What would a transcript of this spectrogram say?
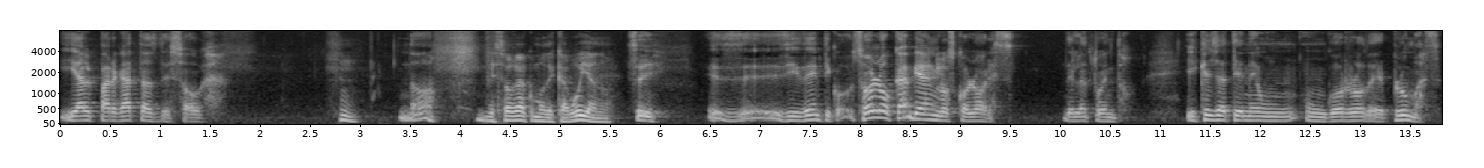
y alpargatas de soga. Hmm. No. De soga como de cabuya, ¿no? Sí, es, idéntico. Solo cambian los colores del atuendo. Y que ella tiene un, gorro de plumas,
